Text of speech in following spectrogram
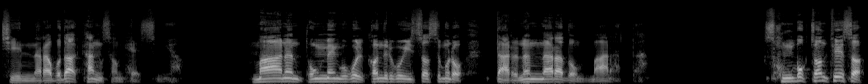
진나라보다 강성했으며 많은 동맹국을 거느리고 있었으므로 따르는 나라도 많았다. 성복 전투에서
